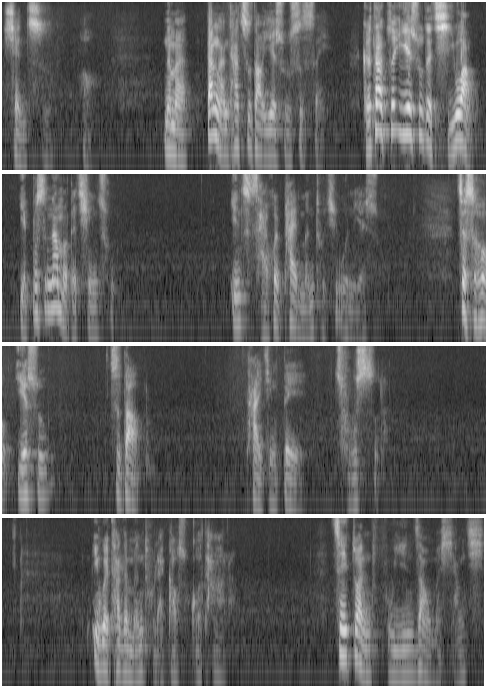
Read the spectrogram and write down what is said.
先知哦。那么，当然他知道耶稣是谁，可他对耶稣的期望也不是那么的清楚，因此才会派门徒去问耶稣。这时候，耶稣知道。他已经被处死了，因为他的门徒来告诉过他了。这段福音让我们想起，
